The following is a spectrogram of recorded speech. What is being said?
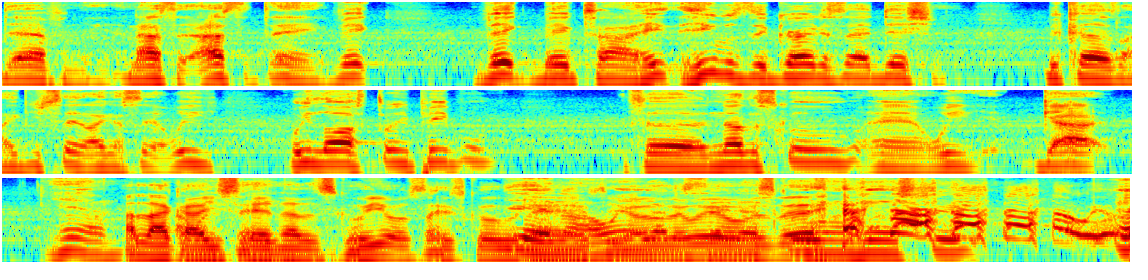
definitely, and that's the, that's the thing. Vic, Vic, big time. He he was the greatest addition because, like you said, like I said, we we lost three people to another school, and we got him. I like how you say another school. You don't say school Yeah, names. no, we ain't know, got to say that school on Hill Street. We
